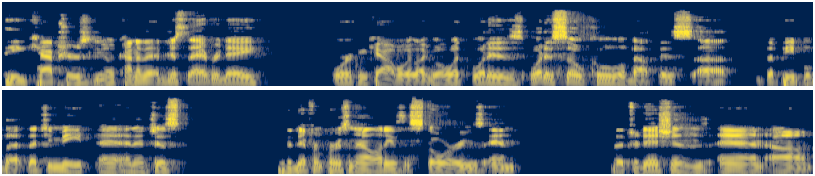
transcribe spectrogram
he captures you know kind of the just the everyday working cowboy. Like, well, what what is what is so cool about this? Uh, the people that that you meet, and, and it just the different personalities, the stories, and the traditions, and um,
